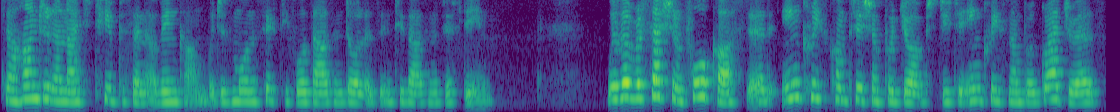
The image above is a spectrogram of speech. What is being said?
to 192% of income, which is more than $64,000 in 2015. With a recession forecasted, increased competition for jobs due to increased number of graduates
